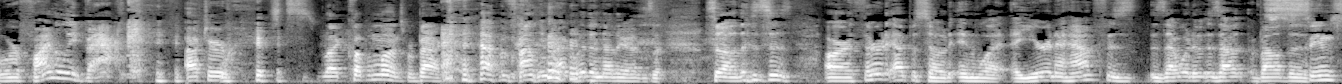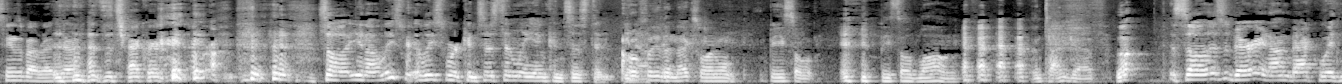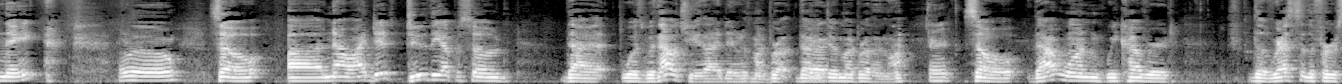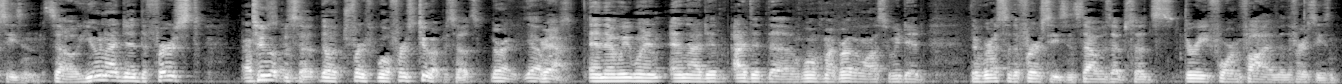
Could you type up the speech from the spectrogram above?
We're finally back. After like a couple months, we're back. Finally back with another episode. So this is our third episode in what a year and a half. Is is that what it, is that about the? seems seems about right. Yeah. That's the track record. so you know, at least at least we're consistently inconsistent. you know. Hopefully, the next one won't be so be so long and time gap. Well, so this is Barry, and I'm back with Nate. Hello. So uh, now I did do the episode that was without you that I did with my brother that I Right. did with my brother-in-law. All right. So that one we covered the rest of the first season. So you and I did the first two episodes. The first well, first two episodes. Right. Yeah. Yeah, and then we went and I did I did the one with my brother-in-law. So we did the rest of the first season. So that was episodes three, four, and five of the first season.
